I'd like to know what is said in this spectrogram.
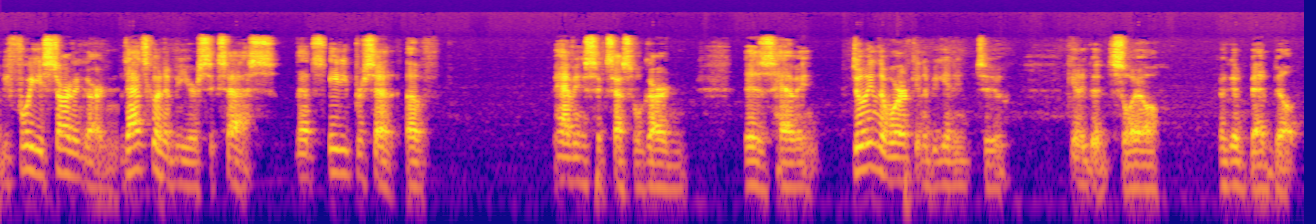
before you start a garden. That's going to be your success. That's 80% of having a successful garden is having doing the work in the beginning to get a good soil, a good bed built.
